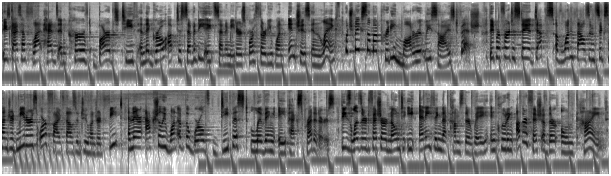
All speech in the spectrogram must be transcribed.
These guys have flat heads and curved, barbed teeth and they grow up to 78 centimeters or 31 inches in length, which makes them a pretty moderately sized fish. They prefer to stay at depths of 1,600 meters or 5,200 feet, and they are actually one of the world's deepest living apex predators. These lizardfish are known to eat anything that comes their way, including other fish of their own kind.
